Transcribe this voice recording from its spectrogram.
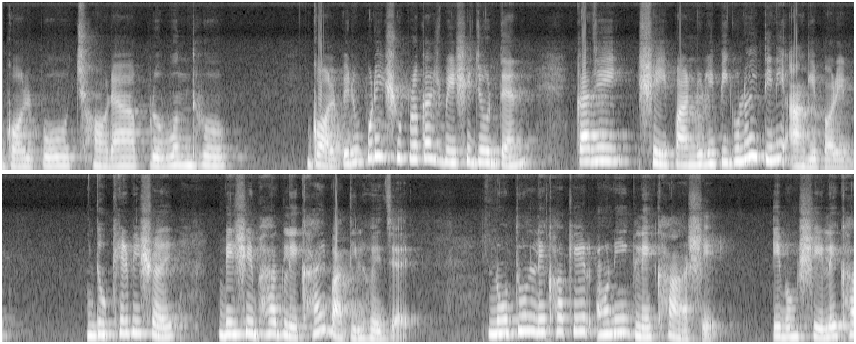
গল্প, ছড়া, প্রবন্ধ। গল্পের উপরেই সুপ্রকাশ বেশি জোর দেন। কাজেই সেই পাণ্ডুলিপিগুলোই তিনি আগে পড়েন। দুঃখের বিষয়, বেশিরভাগ লেখাই বাতিল হয়ে যায়। নতুন লেখকের অনেক লেখা আসে এবং সে লেখা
